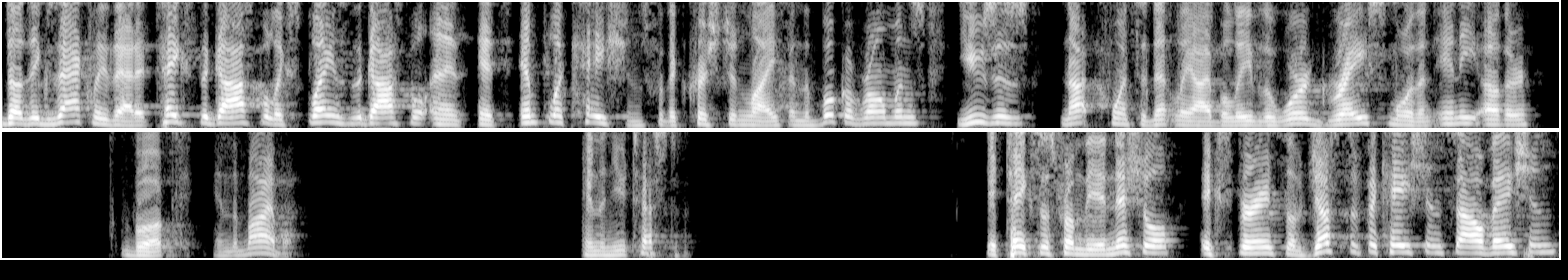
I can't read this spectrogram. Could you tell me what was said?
does exactly that. It takes the gospel, explains the gospel and its implications for the Christian life. And the book of Romans uses, not coincidentally, I believe, the word grace more than any other book in the Bible, in the New Testament. It takes us from the initial experience of justification, salvation,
